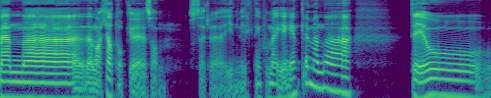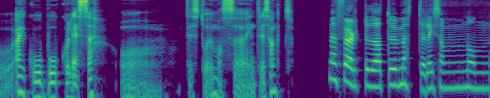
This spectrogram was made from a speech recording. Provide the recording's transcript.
men eh, den har ikke hatt noe sånn større innvirkning på meg, egentlig. Men det er jo ei god bok å lese, og det står jo masse interessant. Men følte du at du møtte liksom noen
